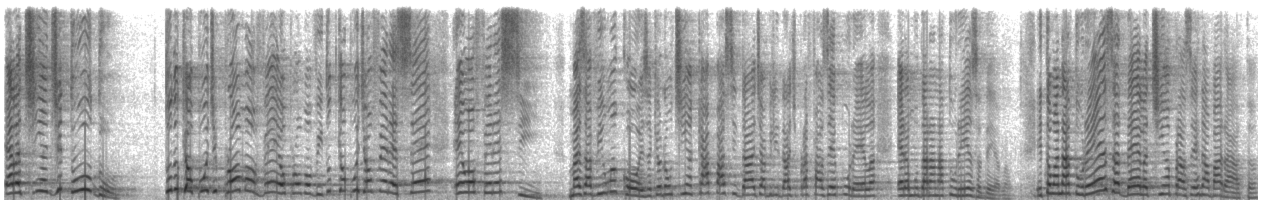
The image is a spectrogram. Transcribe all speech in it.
Ela tinha de tudo. Tudo que eu pude promover, eu promovi. Tudo que eu pude oferecer, eu ofereci. Mas havia uma coisa que eu não tinha capacidade e habilidade para fazer por ela, era mudar a natureza dela. Então a natureza dela tinha prazer na barata.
